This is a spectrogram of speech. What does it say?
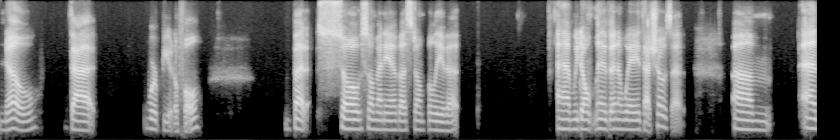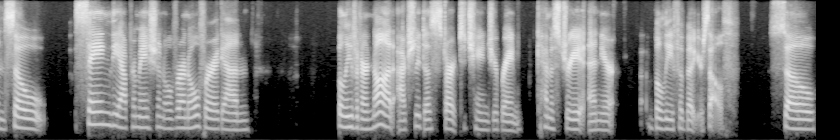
know that we're beautiful, but so so many of us don't believe it, and we don't live in a way that shows it. Um, and so, saying the affirmation over and over again, believe it or not, actually does start to change your brain chemistry and your belief about yourself. So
